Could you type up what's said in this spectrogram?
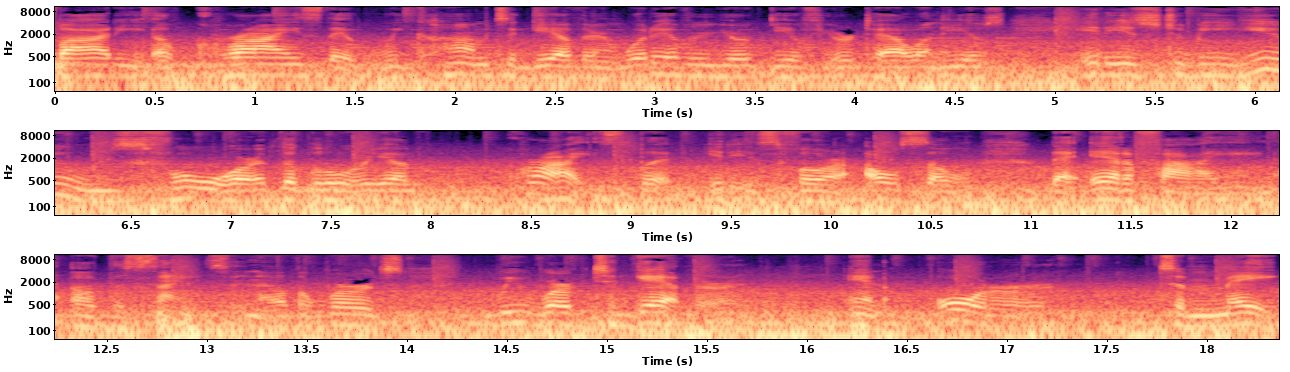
body of Christ that we come together and whatever your gift, your talent is, it is to be used for the glory of Christ, but it is for also the edifying of the saints. In other words, we work together in order to make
